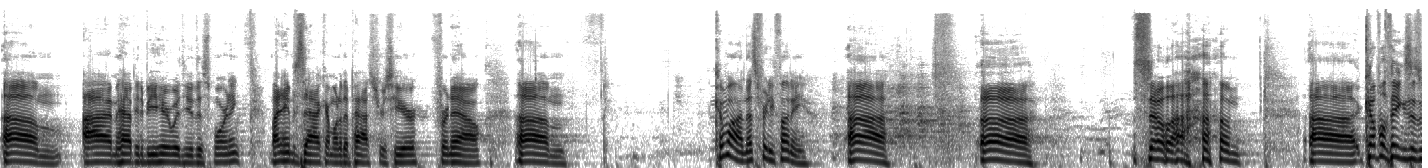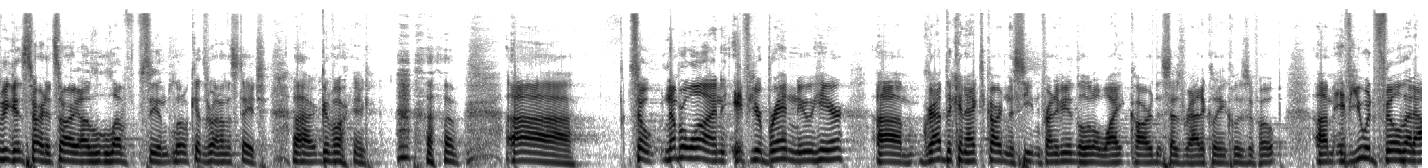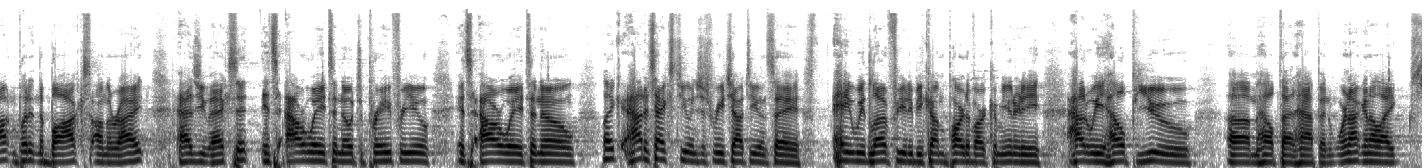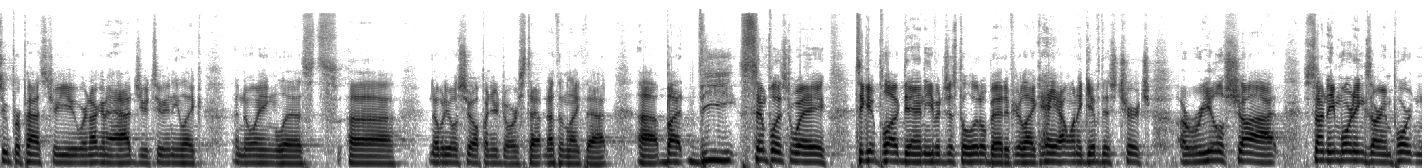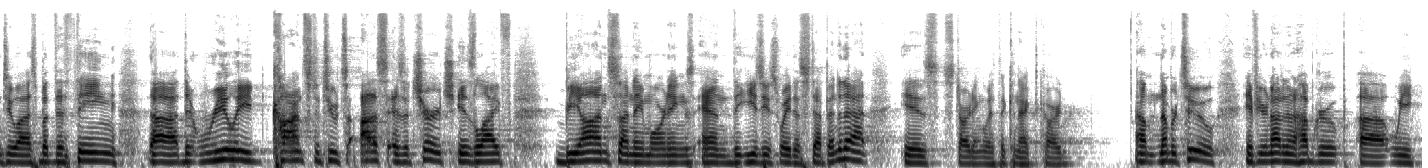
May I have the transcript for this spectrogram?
Um, I'm happy to be here with you this morning. My name is Zach. I'm one of the pastors here for now. Um, come on, that's pretty funny. Uh, uh, so, um, a uh, couple things as we get started. Sorry, I love seeing little kids run on the stage. Uh, good morning. So, number one, if you're brand new here, um, grab the Connect card in the seat in front of you, the little white card that says Radically Inclusive Hope. Um, if you would fill that out and put it in the box on the right as you exit, it's our way to know to pray for you. It's our way to know, like, how to text you and just reach out to you and say, hey, we'd love for you to become part of our community. How do we help you? Um, help that happen. We're not going to like super pester you. We're not going to add you to any like annoying lists. Uh, nobody will show up on your doorstep, nothing like that. Uh, but the simplest way to get plugged in, even just a little bit, if you're like, hey, I want to give this church a real shot, Sunday mornings are important to us, but the thing uh, that really constitutes us as a church is life beyond Sunday mornings. And the easiest way to step into that is starting with the Connect card. Um, number two, if you're not in a hub group, uh, we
